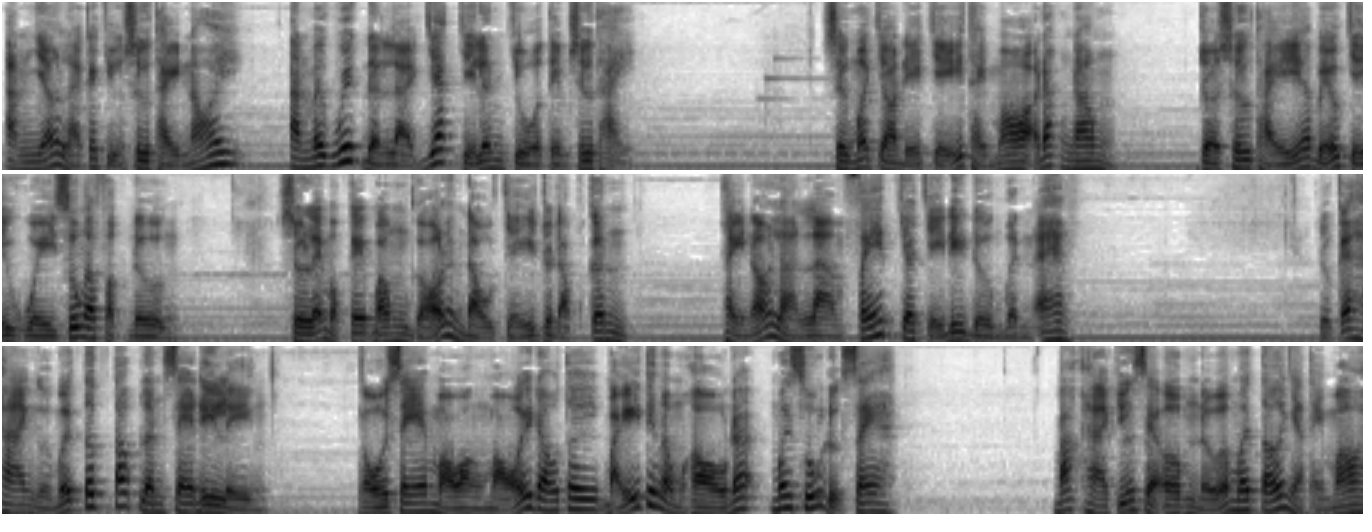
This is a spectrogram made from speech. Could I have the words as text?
Anh nhớ lại cái chuyện sư thầy nói anh mới quyết định là dắt chị lên chùa tìm sư thầy. Sư mới cho địa chỉ thầy Mo ở Đắk Nông, Rồi sư thầy biểu chị quỳ xuống ở Phật đường. Sư lấy một cây bông gõ lên đầu chị rồi đọc kinh. Thầy nói là làm phép cho chị đi đường bình an. Rồi cả hai người mới tức tốc lên xe đi liền. Ngồi xe mòn mỏi đâu tới 7 tiếng đồng hồ đó mới xuống được xe. Bắt hai chuyến xe ôm nữa mới tới nhà thầy Mo.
